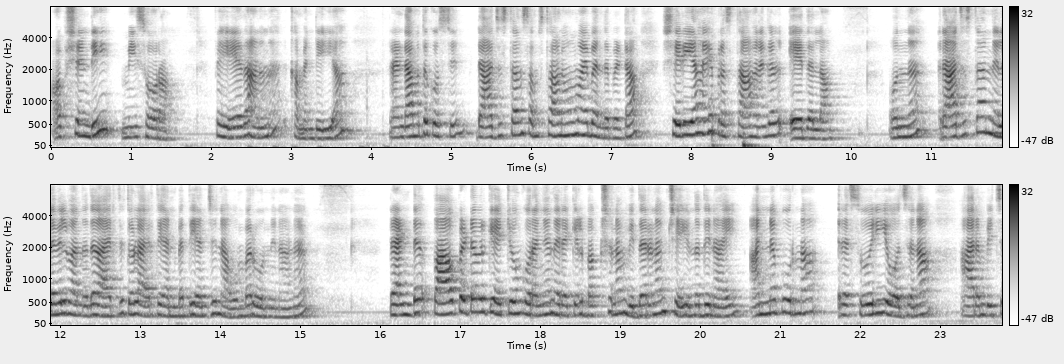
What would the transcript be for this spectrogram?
option D Mizoram അപ്പോൾ ഏതാണെന്ന് കമന്റ് ചെയ്യുക രണ്ടാമത്തെ ക്വസ്റ്റ്യൻ രാജസ്ഥാൻ സംസ്ഥാനവുമായി ബന്ധപ്പെട്ട ശരിയായ പ്രസ്താവനകൾ ഏതെല്ലാം? ഒന്ന് രാജസ്ഥാൻ നിലവിൽ വന്നത് ആയിരത്തി തൊള്ളായിരത്തി അൻപത്തി അഞ്ച് നവംബർ ഒന്നിനാണ്. രണ്ട് പാവപ്പെട്ടവർക്ക് ഏറ്റവും കുറഞ്ഞ നിരക്കിൽ ഭക്ഷണം വിതരണം ചെയ്യുന്നതിനായി അന്നപൂർണ രസോരി യോജന ആരംഭിച്ച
